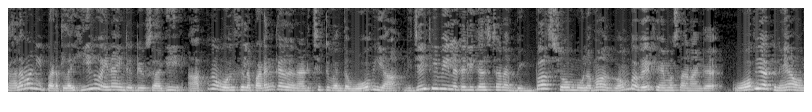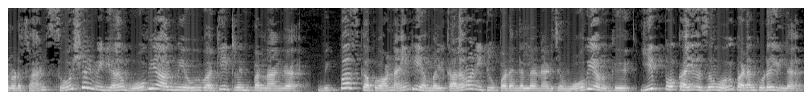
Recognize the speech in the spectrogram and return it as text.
களவாணி படத்துல ஹீரோயினா இன்ட்ரடியூஸ் ஆகி அப்புறம் ஒரு சில படங்கள்ல நடிச்சிட்டு வந்த ஓவியா விஜய் டிவியில டெலிகாஸ்ட் ஆன பிக் பாஸ் ஷோ மூலமா ரொம்பவே ஃபேமஸ் ஆனாங்க. ஓவியாக்குனே அவங்களோட ஃபேன்ஸ் சோஷியல் மீடியால ஓவியா ஆர்மியை உருவாக்கி ட்ரெண்ட் பண்ணாங்க. பிக் பாஸ்க்கு அப்புறம் நைன்டி எம்எல் கலவாணி டூ படங்கள்ல நடிச்ச ஓவியாவுக்கு இப்போ கைவசம் ஒரு படம் கூட இல்ல.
